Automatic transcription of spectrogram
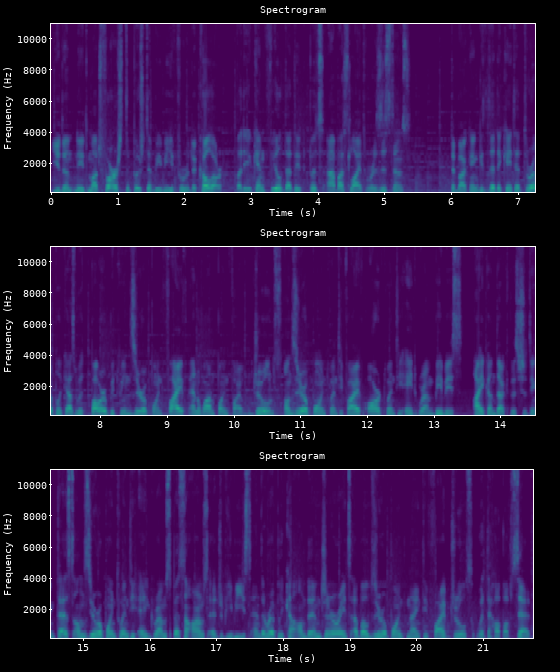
You don't need much force to push the BB through the collar, but you can feel that it puts up a slight resistance. The bucking is dedicated to replicas with power between 0.5 and 1.5 joules on 0.25 or 28 gram BBs. I conducted shooting tests on 0.28 gram Specna Arms Edge BBs and the replica on them generates about 0.95 joules with the hop-up set.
